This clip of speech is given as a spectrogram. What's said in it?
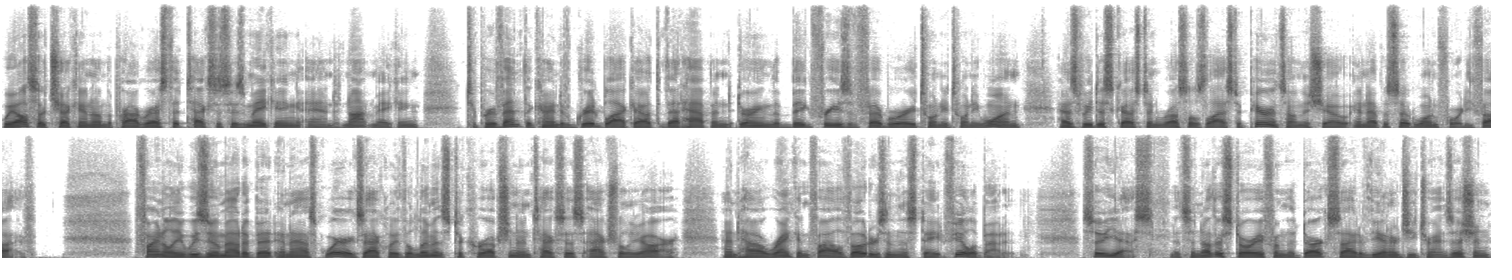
We also check in on the progress that Texas is making and not making to prevent the kind of grid blackout that happened during the big freeze of February 2021, as we discussed in Russell's last appearance on the show in episode 145. Finally, we zoom out a bit and ask where exactly the limits to corruption in Texas actually are, and how rank and file voters in the state feel about it. So, yes, it's another story from the dark side of the energy transition,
